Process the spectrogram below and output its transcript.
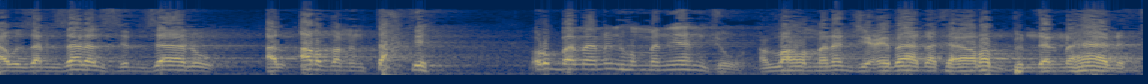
أو زلزل الزلزال الأرض من تحته ربما منهم من ينجو. اللهم نج عبادك يا رب من المهالك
